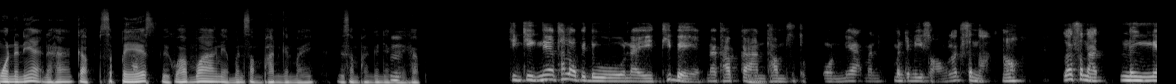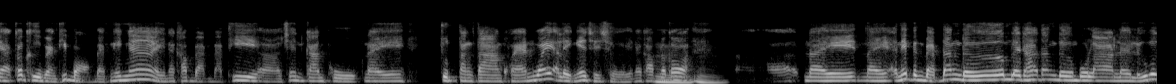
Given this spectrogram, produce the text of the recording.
มนต์อันเนี้ยนะฮะกับสเปซหรือความว่างเนี่ยมันสัมพันธ์กันไหมหรือสัมพันธ์กันยังไงครับ จริงๆเนี่ยถ้าเราไปดูในทิเบตนะครับ การทำสถูปมนต์เนี่ยมันมันจะมีสองลักษณะเนาะลักษณะหนึ่งเนี่ยก็คือแบบที่บอกแบบง่าย ๆนะครับ แบบแบบที่เอ่อเช่นการผูกในจุดต่างๆ แขวนไว้อะไรเงี้ยเฉยๆนะครับ แล้วก็อืมเอ่อ ในในอันนี้เป็นแบบดั้งเดิมเลยนะฮะดั้งเดิมโบราณเลย หรือว่า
